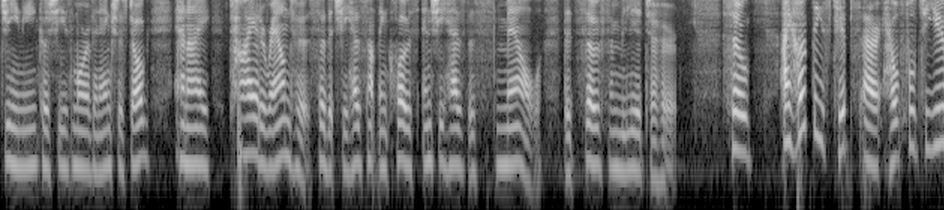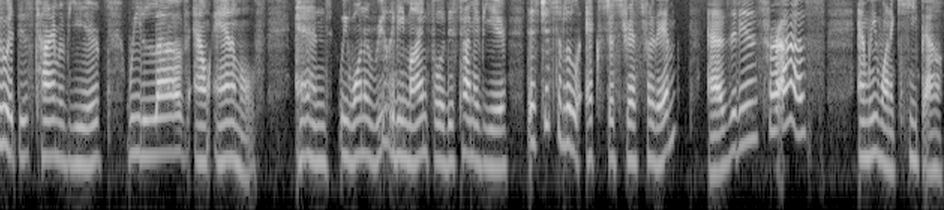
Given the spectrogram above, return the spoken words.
Jeannie because she's more of an anxious dog, and I tie it around her so that she has something close and she has the smell that's so familiar to her. So, I hope these tips are helpful to you at this time of year. We love our animals and we want to really be mindful this time of year. There's just a little extra stress for them, as it is for us. And we want to keep our,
